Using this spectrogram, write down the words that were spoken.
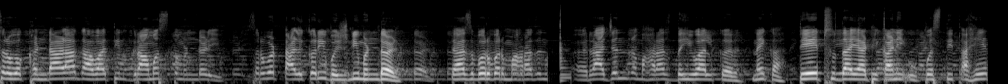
सर्व खंडाळा गावातील ग्रामस्थ मंडळी सर्व टाळकरी भजनी मंडळ त्याचबरोबर महाराज राजेंद्र महाराज दहिवालकर नाही का? ते सुद्धा या ठिकाणी उपस्थित आहेत.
